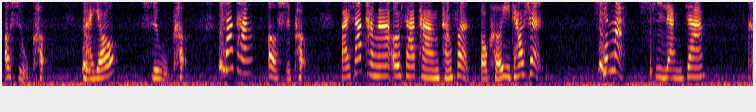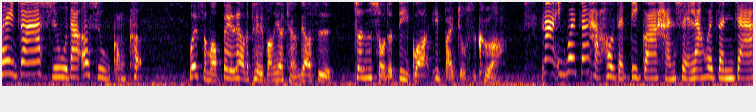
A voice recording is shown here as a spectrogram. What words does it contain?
二十五克，奶油十五克，砂糖二十克，白砂糖啊、二砂糖、糖粉都可以挑选。鲜奶适量加，可以抓十五到二十五公克。为什么备料的配方要强调是蒸熟的地瓜一百九十克啊？那因为蒸好后的地瓜含水量会增加，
